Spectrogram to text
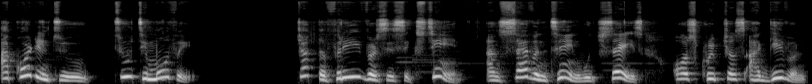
according to 2 Timothy chapter 3, verses 16 and 17, which says, All scriptures are given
